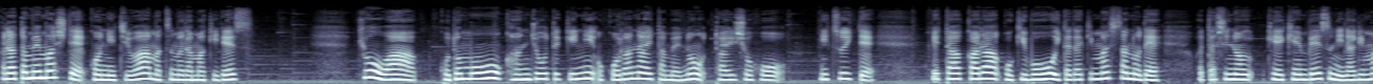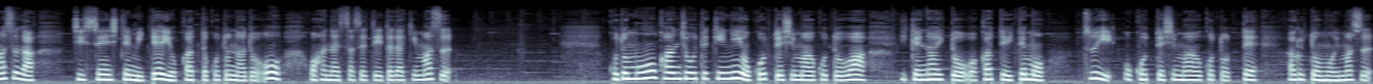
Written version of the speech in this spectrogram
改めましてこんにちは松村真希です。今日は子供を感情的に怒らないための対処法についてレターからご希望をいただきましたので私の経験ベースになりますが実践してみて良かったことなどをお話しさせていただきます。子供を感情的に怒ってしまうことはいけないと分かっていてもつい怒ってしまうことってあると思います。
